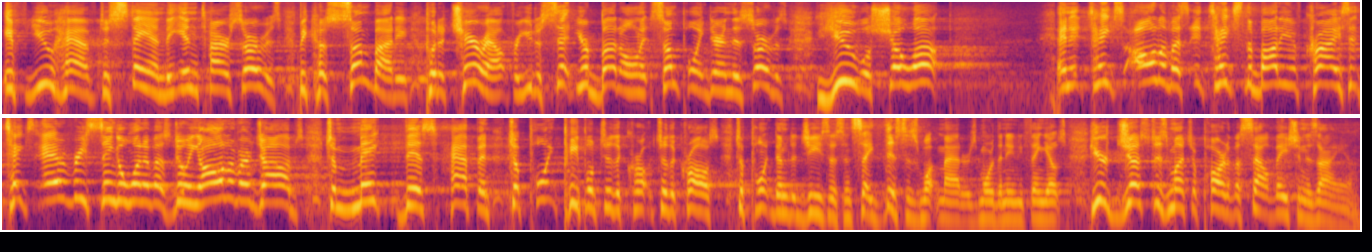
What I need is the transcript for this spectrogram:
if you have to stand the entire service because somebody put a chair out for you to sit your butt on at some point during this service. You will show up. And it takes all of us, it takes the body of Christ, it takes every single one of us doing all of our jobs to make this happen, to point people to the, cro- to the cross, to point them to Jesus and say, This is what matters more than anything else. You're just as much a part of a salvation as I am.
